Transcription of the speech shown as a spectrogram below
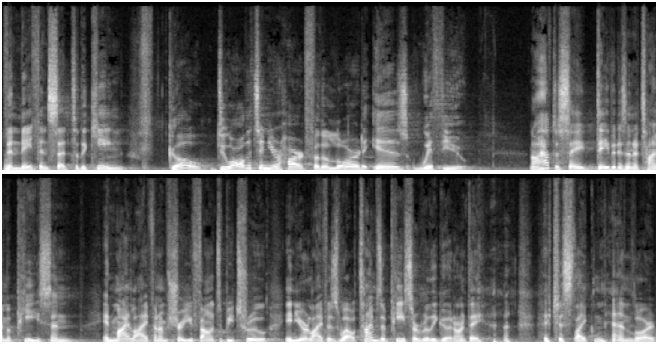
Then Nathan said to the king, Go, do all that's in your heart, for the Lord is with you. Now, I have to say, David is in a time of peace, and in my life, and I'm sure you found it to be true in your life as well, times of peace are really good, aren't they? it's just like, man, Lord,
